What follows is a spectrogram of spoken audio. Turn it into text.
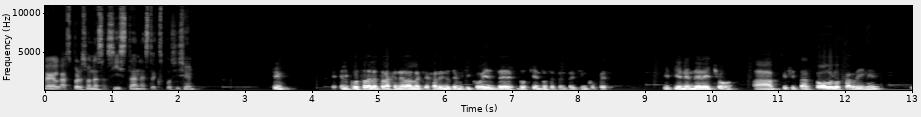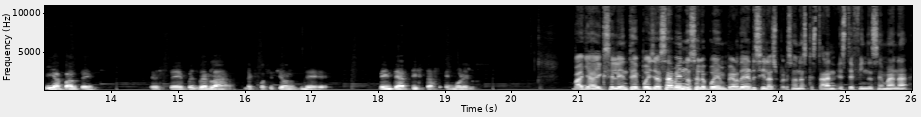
que las personas asistan a esta exposición. Sí. El costo de la entrada general aquí a Jardines de México es de 275 pesos. Y tienen derecho a visitar todos los jardines y aparte, este, pues ver la, exposición de 20 artistas en Morelos. Vaya, excelente. Pues ya saben, no se lo pueden perder si las personas que estarán este fin de semana,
